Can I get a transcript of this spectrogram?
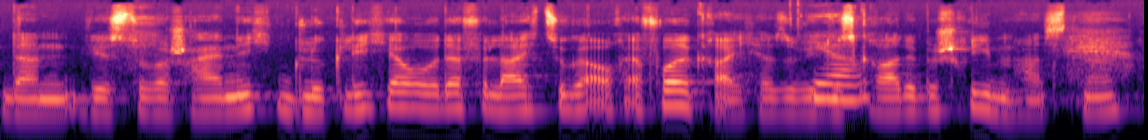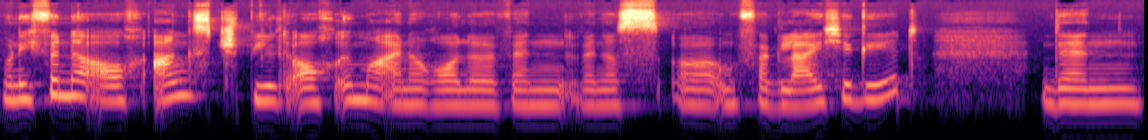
dann wirst du wahrscheinlich glücklicher oder vielleicht sogar auch erfolgreicher, so wie ja. du es gerade beschrieben hast. Ne? Und ich finde auch, Angst spielt auch immer eine Rolle, wenn, wenn es äh, um Vergleiche geht. Denn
